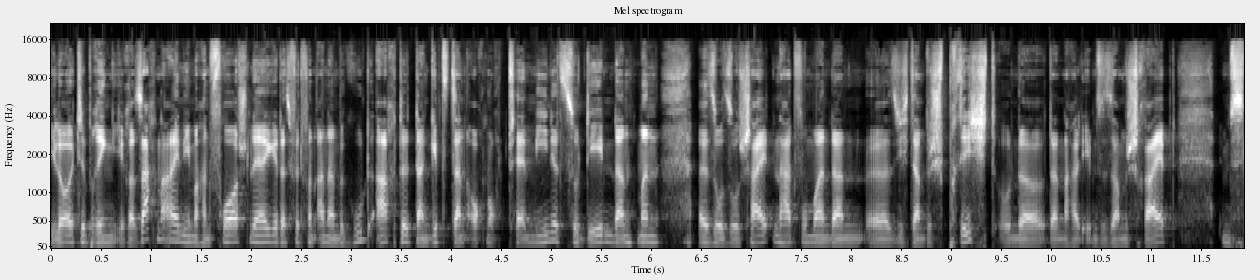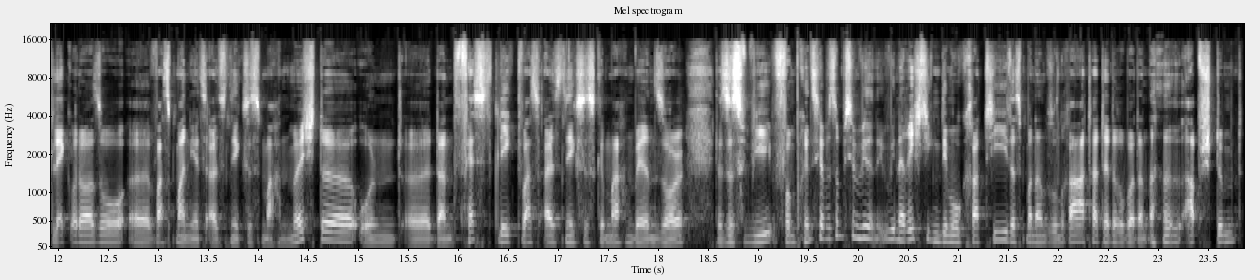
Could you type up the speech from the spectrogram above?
die Leute bringen ihre Sachen ein, die machen Vorschläge, das wird von anderen begutachtet, dann gibt's dann auch noch Termine, zu denen dann man äh, so, so Schalten hat, wo man dann äh, sich dann bespricht oder dann halt eben zusammen schreibt im Slack oder so, äh, was man jetzt als nächstes machen möchte und äh, dann festlegt, was als nächstes gemacht werden soll. Das ist wie vom Prinzip so ein bisschen wie, in einer richtigen Demokratie, dass man dann so einen Rat hat, der darüber dann abstimmt,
